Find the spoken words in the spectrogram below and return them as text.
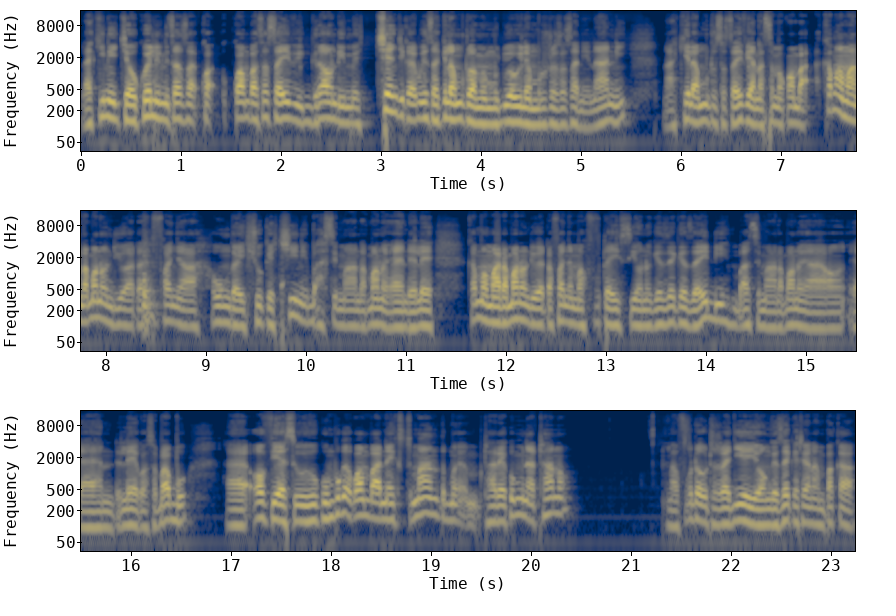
Lakini cha ukweli ni sasa kwamba kwa sasa hivi ground imechange kabisa. Kila mtu amemjua William Ruto sasa ni nani, na kila mtu sasa hivi anasema kwamba kama maandamano ndio atafanya unga ishuke chini, basi maandamano yaendelee. Kama maandamano ndio yatafanya mafuta isiongezeke zaidi, basi maandamano yaendelee, ya kwa sababu uh, obvious ukumbuke kwamba next month tarehe kumi na tano mafuta utarajie iongezeke tena mpaka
